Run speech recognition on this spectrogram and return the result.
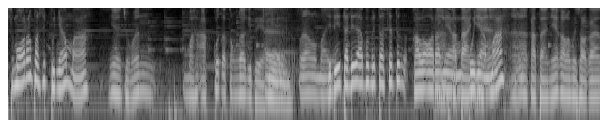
semua orang pasti punya mah. Ya cuman mah akut atau enggak gitu ya. Eh, orang lumayan. Jadi tadi apa mitosnya tuh kalau orang Nah, yang katanya, punya mah eh, katanya kalau misalkan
